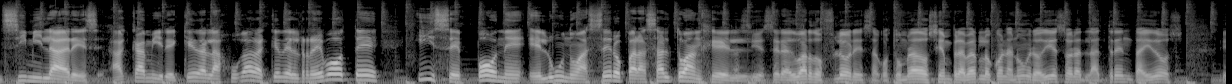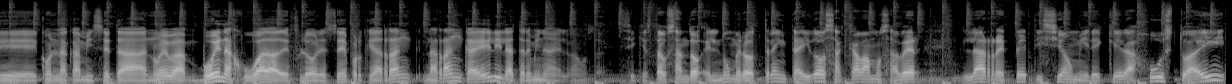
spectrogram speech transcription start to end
similares. Acá mire, queda la jugada, queda el rebote y se pone el 1 a 0 para Salto Ángel. Así es, era Eduardo Flores, acostumbrado siempre a verlo con la número 10, ahora la 32 eh, con la camiseta nueva. Buena jugada de Flores, eh, porque la arranca él y la termina él. Vamos a ver. Sí, que está usando el número 32. Acá vamos a ver la repetición. Mire, queda justo ahí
